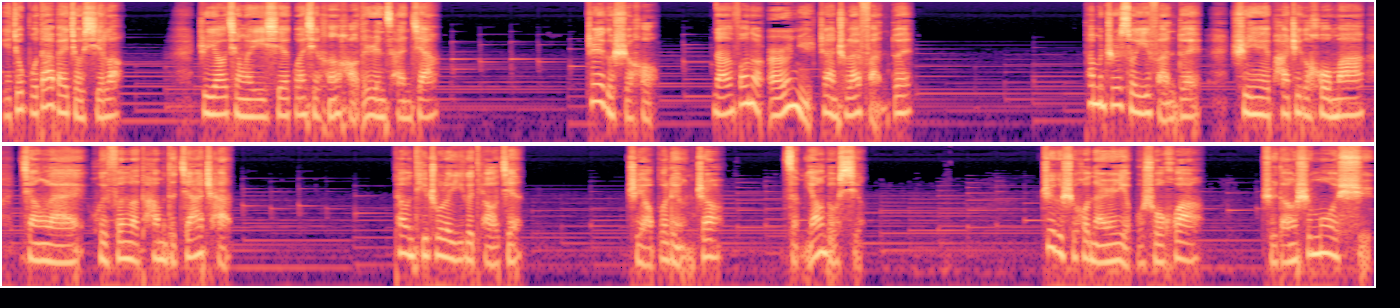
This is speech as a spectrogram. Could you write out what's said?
也就不大摆酒席了，只邀请了一些关系很好的人参加。这个时候，男方的儿女站出来反对。他们之所以反对，是因为怕这个后妈将来会分了他们的家产。他们提出了一个条件：只要不领证，怎么样都行。这个时候，男人也不说话，只当是默许。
